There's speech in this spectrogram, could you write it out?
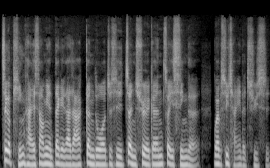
这个平台上面带给大家更多就是正确跟最新的 Web3 产业的趋势。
